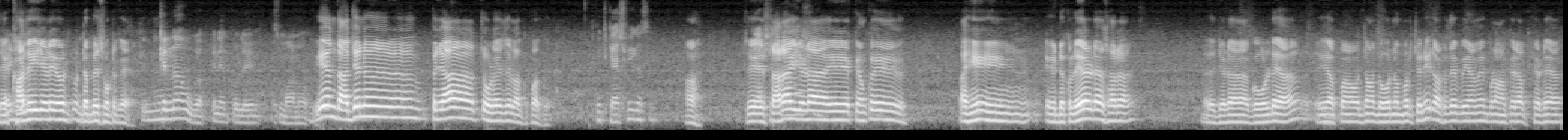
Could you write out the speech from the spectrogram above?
ਤੇ ਖਾਲੀ ਜਿਹੜੇ ਉਹ ਡੱਬੇ ਸੁੱਟ ਗਏ। ਕਿੰਨਾ? ਹੋਊਗਾ? ਕਿੰਨੇ ਤੋਲੇ ਸਮਾਨ ਹੋ ਇਹ ਅੰਦਾਜ਼ਨ 50 ਤੋਲੇ ਦੇ ਲਗਭਗ। ਕੁਝ ਕੈਸ਼ ਵੀ ਸੀ? ਆ ਤੇ ਸਾਰਾ ਹੀ ਜਿਹੜਾ ਇਹ ਕਿਉਂਕਿ ਅਸੀਂ ਇਹ ਡਿਕਲੇਅਰਡ ਹੈ ਸਾਰਾ ਜਿਹੜਾ 골ਡ ਆ ਇਹ ਆਪਾਂ ਉਦਾਂ ਦੋ ਨੰਬਰ 'ਚ ਨਹੀਂ ਰੱਖਦੇ ਵੀ ਐਵੇਂ ਬਣਾ ਕੇ ਰੱਖ ਛੱਡਿਆ।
